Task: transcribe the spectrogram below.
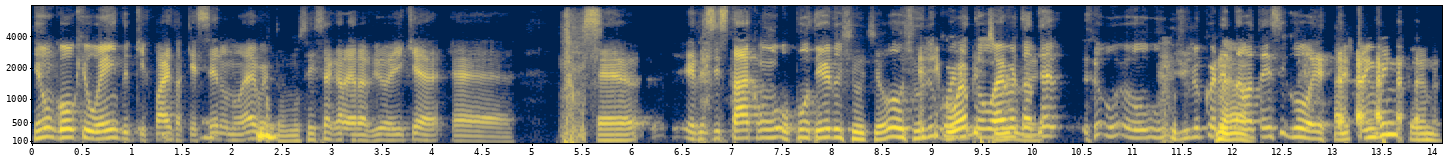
Tem um gol que o Hendrick faz aquecendo no Everton. Não sei se a galera viu aí que é, é é, eles destacam o poder do chute. O Júlio esse cornetou é o Everton até. O, o, Júlio cornetava até esse gol aí. A gente tá inventando.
